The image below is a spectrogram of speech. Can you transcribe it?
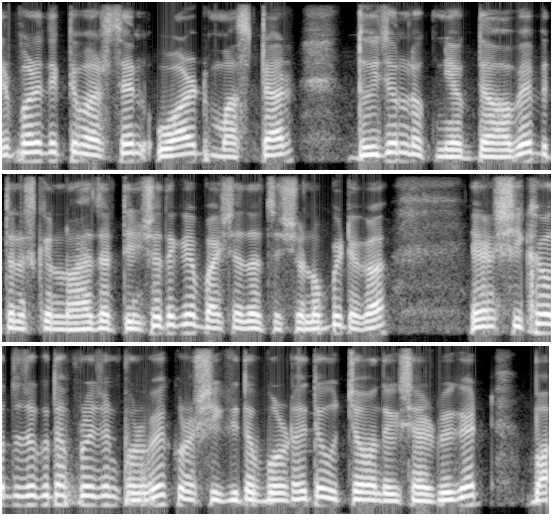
এরপরে দেখতে পাচ্ছেন ওয়ার্ড মাস্টার দুইজন লোক নিয়োগ দেওয়া হবে। বেতন স্কেল নয় হাজার তিনশো থেকে বাইশ হাজার চারশো নব্বই টাকা। এখানে শিক্ষাগত যোগ্যতা প্রয়োজন পড়বে। কোনো স্বীকৃত বোর্ড হইতে উচ্চ মাধ্যমিক সার্টিফিকেট বা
